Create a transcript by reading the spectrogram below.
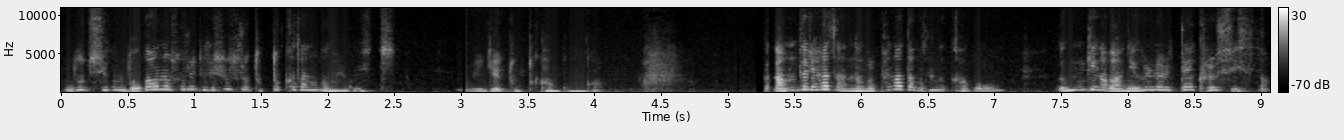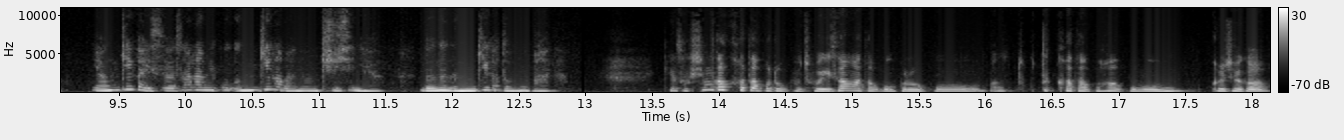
너 지금 너가 하는 소리들이 스스로 독특하다는 건 알고 있지. 이게 독특한 건가? 남들이 하지 않는 걸 편하다고 생각하고 음기가 많이 흐를 때 그럴 수 있어. 양기가 있어야 사람이고 음기가 많으면 귀신이야. 너는 음기가 너무 많아. 계속 심각하다 그러고 저 이상하다고 그러고 막 독특하다고 하고 그래서 제가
